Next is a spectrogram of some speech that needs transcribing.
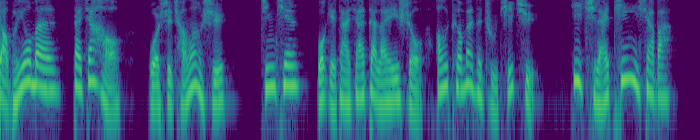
小朋友们大家好我是常老师。今天我给大家带来一首奥特曼的主题曲一起来听一下吧。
